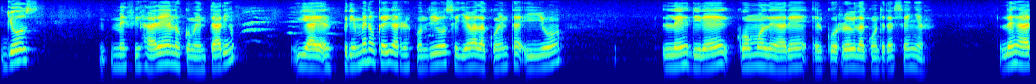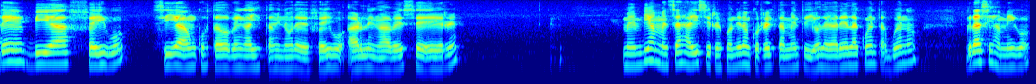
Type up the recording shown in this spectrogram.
Yo me fijaré en los comentarios y el primero que haya respondido se lleva la cuenta y yo les diré cómo le daré el correo y la contraseña. Les haré vía Facebook. Si a un costado ven ahí está mi nombre de Facebook, Arlen ABCR. Me envían mensajes ahí si respondieron correctamente y yo les daré la cuenta. Bueno, gracias amigos.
